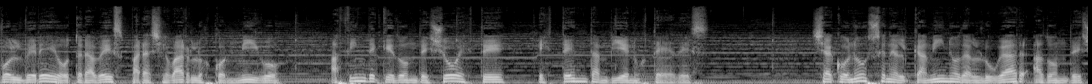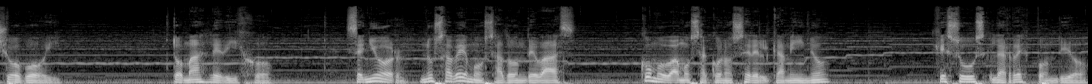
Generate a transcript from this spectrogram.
volveré otra vez para llevarlos conmigo, a fin de que donde yo esté, estén también ustedes. Ya conocen el camino del lugar a donde yo voy. Tomás le dijo, Señor, no sabemos a dónde vas, ¿cómo vamos a conocer el camino? Jesús le respondió,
